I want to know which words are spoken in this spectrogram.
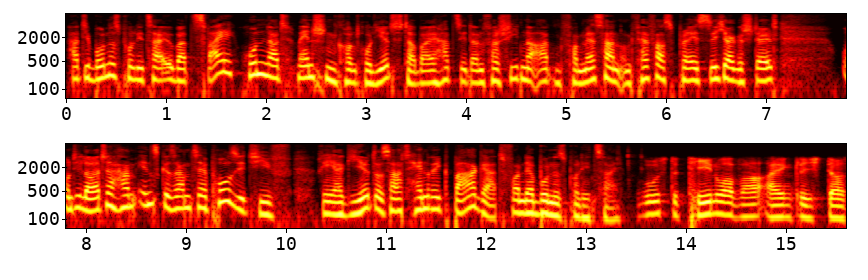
hat die Bundespolizei über 200 Menschen kontrolliert. Dabei hat sie dann verschiedene Arten von Messern und Pfeffersprays sichergestellt. Und die Leute haben insgesamt sehr positiv reagiert. Das sagt Henrik Bargert von der Bundespolizei. Größte Tenor war eigentlich, dass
